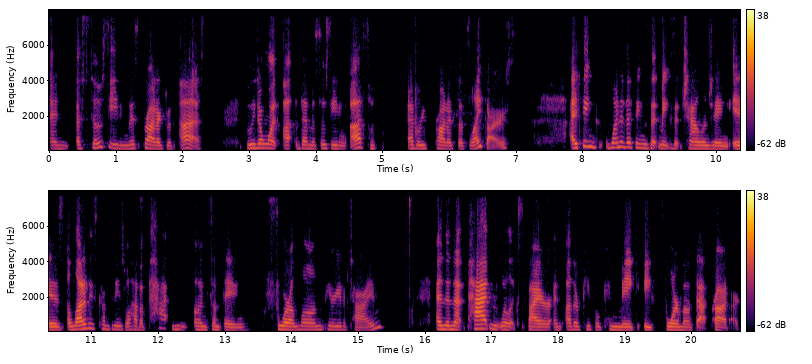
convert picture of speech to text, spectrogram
and associating this product with us, but we don't want uh, them associating us with every product that's like ours. I think one of the things that makes it challenging is a lot of these companies will have a patent on something for a long period of time. And then that patent will expire and other people can make a form of that product.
